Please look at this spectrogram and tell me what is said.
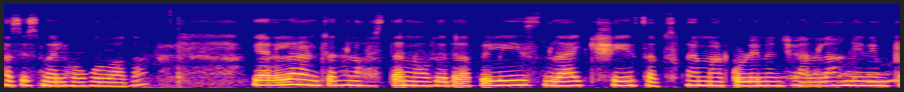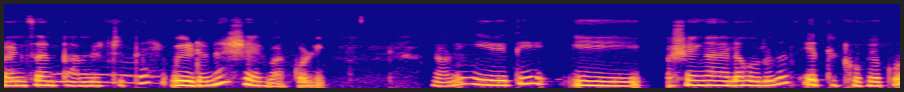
ಹಸಿ ಸ್ಮೆಲ್ ಹೋಗುವಾಗ. ಯಾರೆಲ್ಲ ನನ್ನ ಚಾನಲ್ ಹೊಸ್ದಾಗಿ ನೋಡ್ತಿದ್ದೀರಾ ಪ್ಲೀಸ್ ಲೈಕ್ ಶೇರ್ ಸಬ್ಸ್ಕ್ರೈಬ್ ಮಾಡ್ಕೊಳ್ಳಿ ನನ್ನ ಚಾನಲ್ ಹಾಗೆ ನಿಮ್ಮ ಫ್ರೆಂಡ್ಸ್ ಆ್ಯಂಡ್ ಫ್ಯಾಮಿಲಿ ಜೊತೆ ವೀಡಿಯೋನ ಶೇರ್ ಮಾಡ್ಕೊಳ್ಳಿ. ನೋಡಿ, ಈ ರೀತಿ ಈ ಶೇಂಗಾನೆಲ್ಲ ಹುರಿದು ಎತ್ತಿಟ್ಕೋಬೇಕು.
